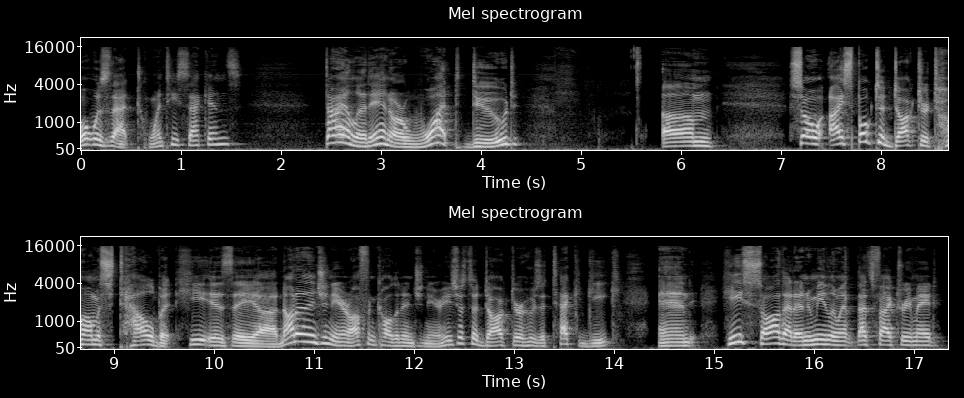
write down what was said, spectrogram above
What was that, 20 seconds? Dial it in or what, dude? Um, so I spoke to Dr. Thomas Talbot. He is a uh, not an engineer, often called an engineer. He's just a doctor who's a tech geek, and he saw that and immediately went, "That's factory made.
